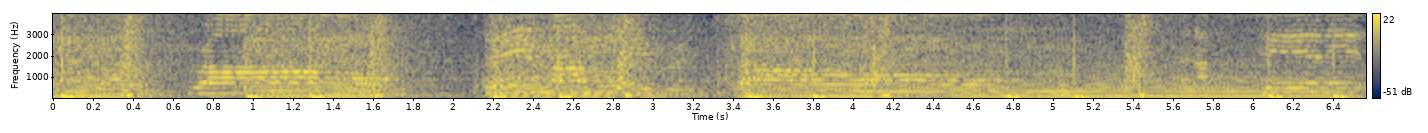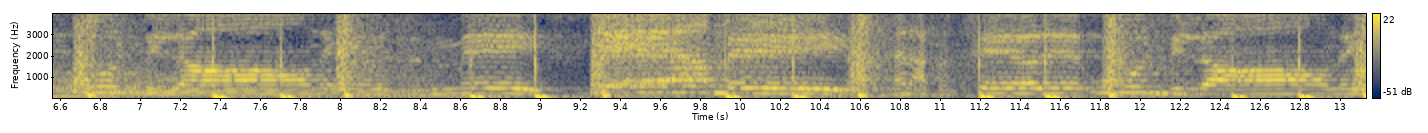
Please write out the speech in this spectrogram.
was going strong, playing my favorite song, and I could tell it would be long that he was with me, yeah me, and I could tell it would be long.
